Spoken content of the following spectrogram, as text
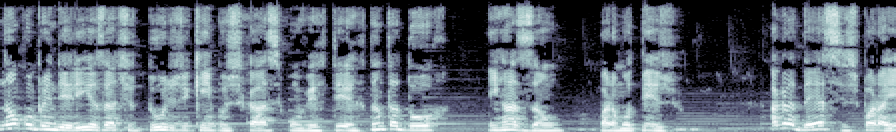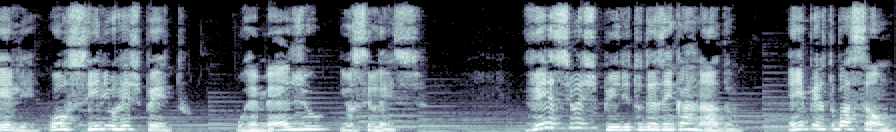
Não compreenderias a atitude de quem buscasse converter tanta dor em razão para motejo. Agradeces para ele o auxílio e o respeito, o remédio e o silêncio. Vê-se o espírito desencarnado, em perturbação,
